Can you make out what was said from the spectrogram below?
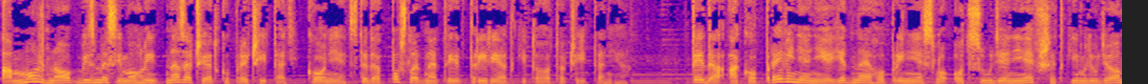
A možno by sme si mohli na začiatku prečítať koniec, teda posledné tri, tri riadky tohoto čítania. Teda ako previnenie jedného prinieslo odsúdenie všetkým ľuďom,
